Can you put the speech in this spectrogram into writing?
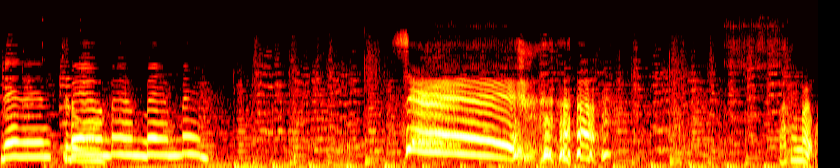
¡Dentro! ¡Dentro! Ven, ven, ven, ven. ¡Sí! Va de nuevo.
